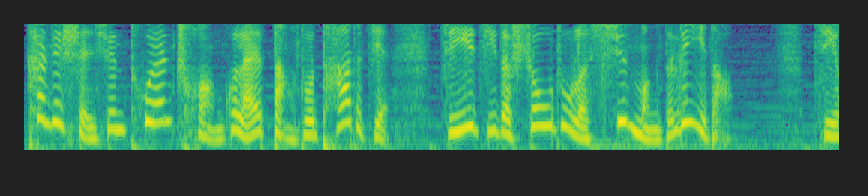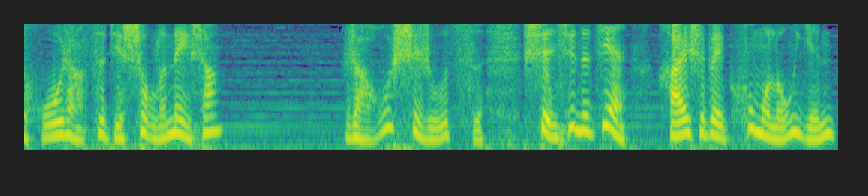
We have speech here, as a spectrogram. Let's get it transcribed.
看见沈轩突然闯过来挡住他的剑，急急的收住了迅猛的力道，几乎让自己受了内伤。饶是如此，沈轩的剑还是被枯木龙吟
